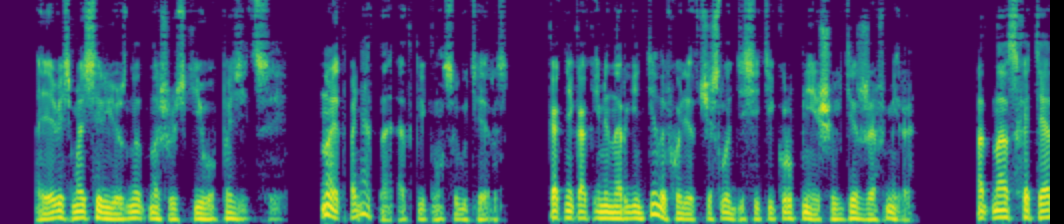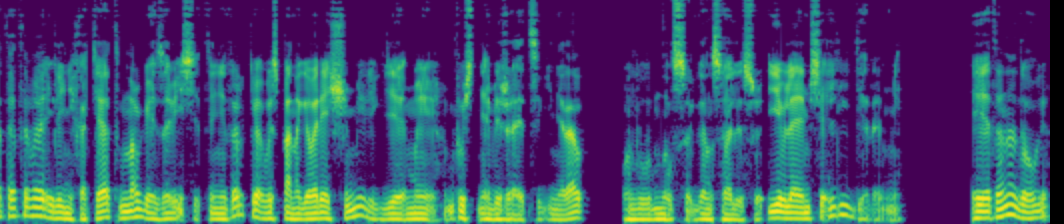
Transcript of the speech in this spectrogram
— А я весьма серьезно отношусь к его позиции. — Ну, это понятно, — откликнулся Гутиеррес. — Как-никак именно Аргентина входит в число десяти крупнейших держав мира. От нас хотят этого или не хотят, многое зависит, и не только в испаноговорящем мире, где мы, пусть не обижается генерал, он улыбнулся Гонсалесу, являемся лидерами. И это надолго.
